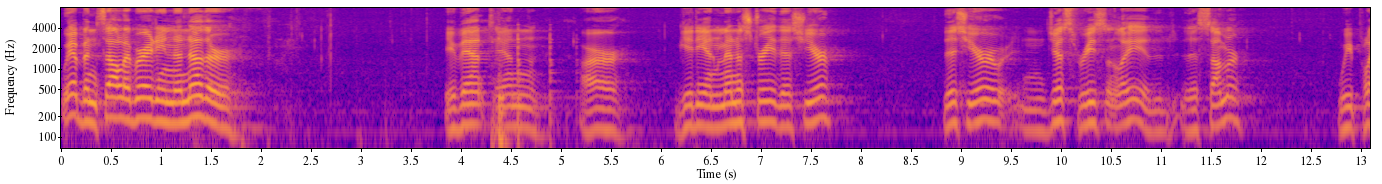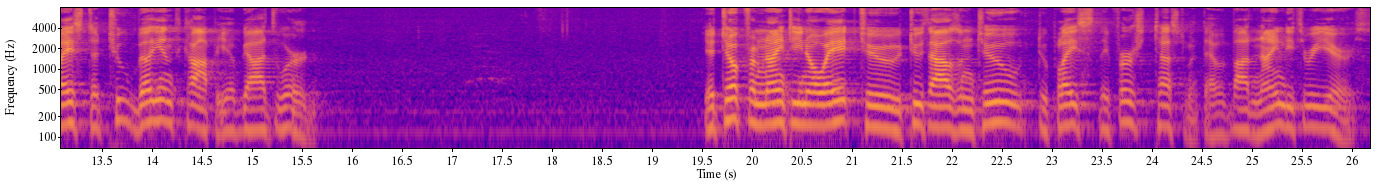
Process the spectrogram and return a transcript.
We have been celebrating another event in our Gideon ministry this year. This year, just recently, this summer, we placed a two billionth copy of God's Word. It took from 1908 to 2002 to place the First Testament. That was about 93 years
